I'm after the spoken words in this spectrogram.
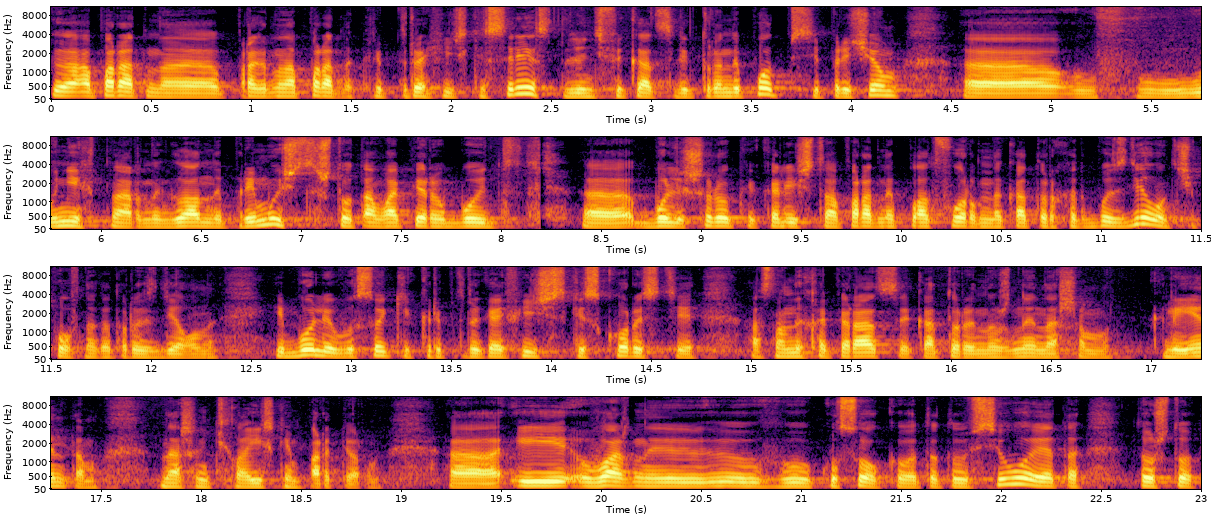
аппаратно, программно-аппаратных криптографических средств идентификации электронной подписи. Причем э, у них, наверное, главное преимущество, что там, во-первых, будет э, более широкий широкое количество аппаратных платформ, на которых это будет сделано, чипов, на которых сделано, и более высокие криптографические скорости основных операций, которые нужны нашим клиентам, нашим технологическим партнерам. А, и важный э, кусок вот этого всего – это то, что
